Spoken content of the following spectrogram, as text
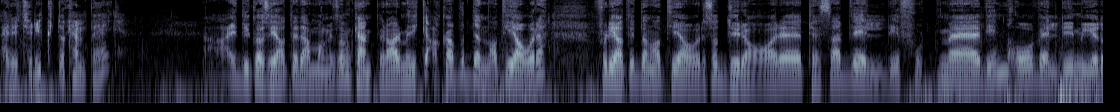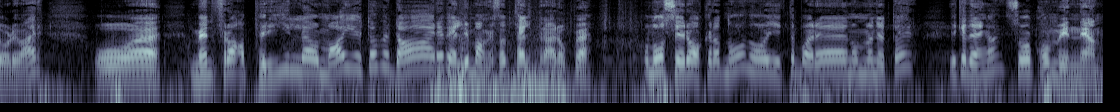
er det trygt å campe her? Nei, Du kan si at det er mange som camper her, men ikke akkurat på denne tida av året. Fordi at i denne tida av året så drar det til seg veldig fort med vind og veldig mye dårlig vær. Og, men fra april og mai utover, da er det veldig mange som telter her oppe. Og nå ser du akkurat nå, nå gikk det bare noen minutter, ikke det engang, så kom vinden igjen.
